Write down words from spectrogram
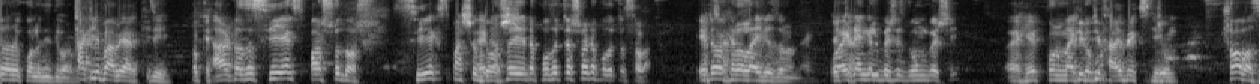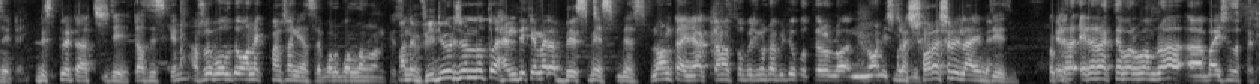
যোগাযোগ করে দিতে পারব। থাকলে পাবে আর কি। জি। ওকে আর একটা আছে সিএক্স পাঁচশো দশ। সিএক্স পাঁচশো এটা এটা প্রজেক্টর সহ এটা প্রজেক্টর ছাড়া। এটাও আচ্ছা। খেলা লাইভের জন্য নেয় ওয়াইড অ্যাঙ্গেল বেশি জুম বেশি headphone microphone five X zoom সব আছে এটাই। Display touch ji touch screen আসলে বলতে অনেক ফাংশনই আছে বল বললাম না অনেক কিছু। মানে ভিডিওর জন্য তো handy camera best best best long time একটানা চব্বিশ ঘণ্টা ভিডিও করতে হলো নন স্টপ সরাসরি লাইনে জি জি. এটা এটা রাখতে পারব আমরা বাইশ হাজার টাকা।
